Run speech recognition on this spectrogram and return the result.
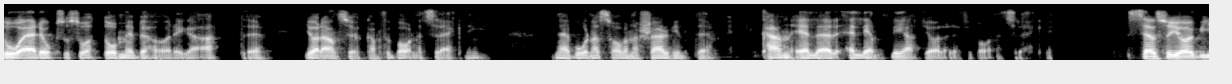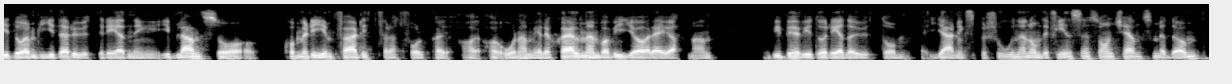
då är det också så att de är behöriga att eh, göra ansökan för barnets räkning när vårdnadshavarna själv inte kan eller är lämpliga att göra det för barnets räkning. Sen så gör vi då en vidare utredning. Ibland så kommer det in färdigt för att folk har, har, har ordnat med det själv, men vad vi gör är ju att man vi behöver ju då reda ut om gärningspersonen, om det finns en sån känd som är dömd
